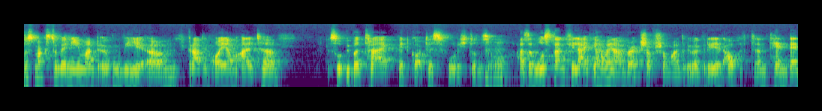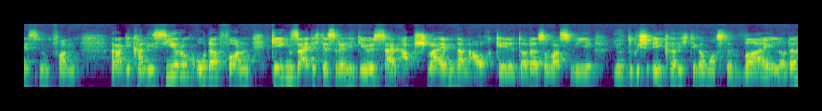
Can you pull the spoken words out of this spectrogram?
was magst du, wenn jemand irgendwie ähm, gerade in eurem Alter so übertreibt mit Gottesfurcht und so? Also wo es dann vielleicht, wir haben in einem Workshop schon mal drüber geredet, auch Tendenzen von Radikalisierung oder von gegenseitig das Religiössein abschreiben dann auch gilt, oder? Sowas wie, ja, du bist eh kein richtiger Moslem, weil, oder?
